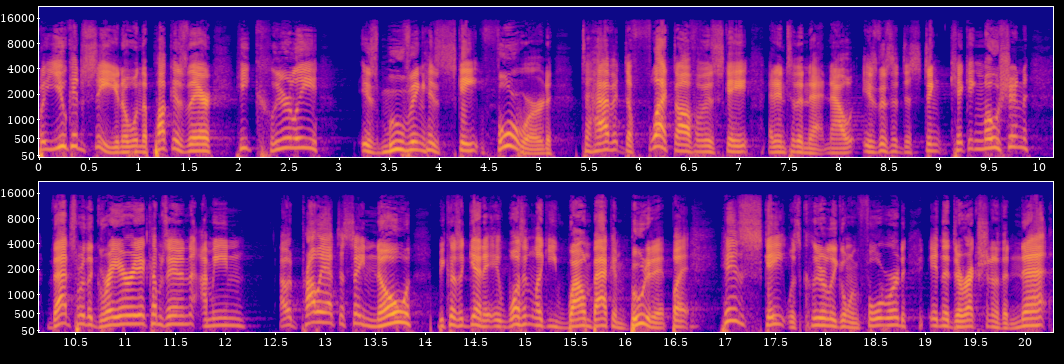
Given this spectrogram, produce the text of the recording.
But you can see, you know, when the puck is there, he clearly is moving his skate forward to have it deflect off of his skate and into the net. Now, is this a distinct kicking motion? That's where the gray area comes in. I mean, I would probably have to say no because again, it wasn't like he wound back and booted it, but his skate was clearly going forward in the direction of the net.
